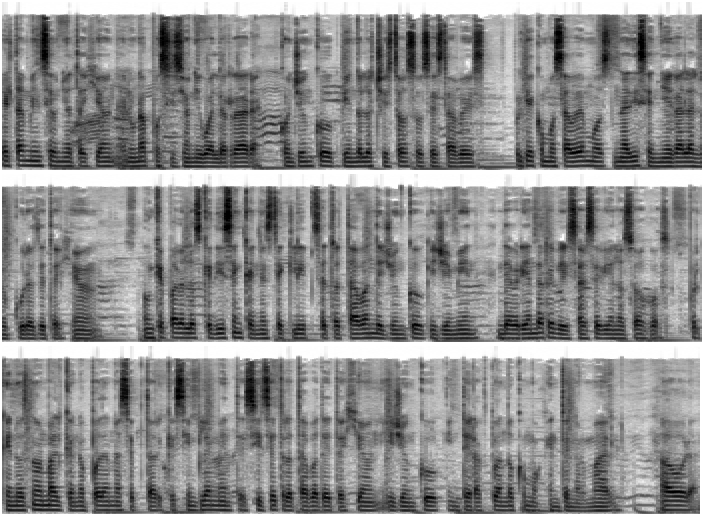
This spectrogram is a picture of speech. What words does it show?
él también se unió a Taehyun en una posición igual de rara, con Jungkook viéndolos chistosos esta vez, porque como sabemos nadie se niega a las locuras de Taehyun. Aunque para los que dicen que en este clip se trataban de Jungkook y Jimin, deberían de revisarse bien los ojos, porque no es normal que no puedan aceptar que simplemente sí se trataba de Taehyun y Jungkook interactuando como gente normal. Ahora,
